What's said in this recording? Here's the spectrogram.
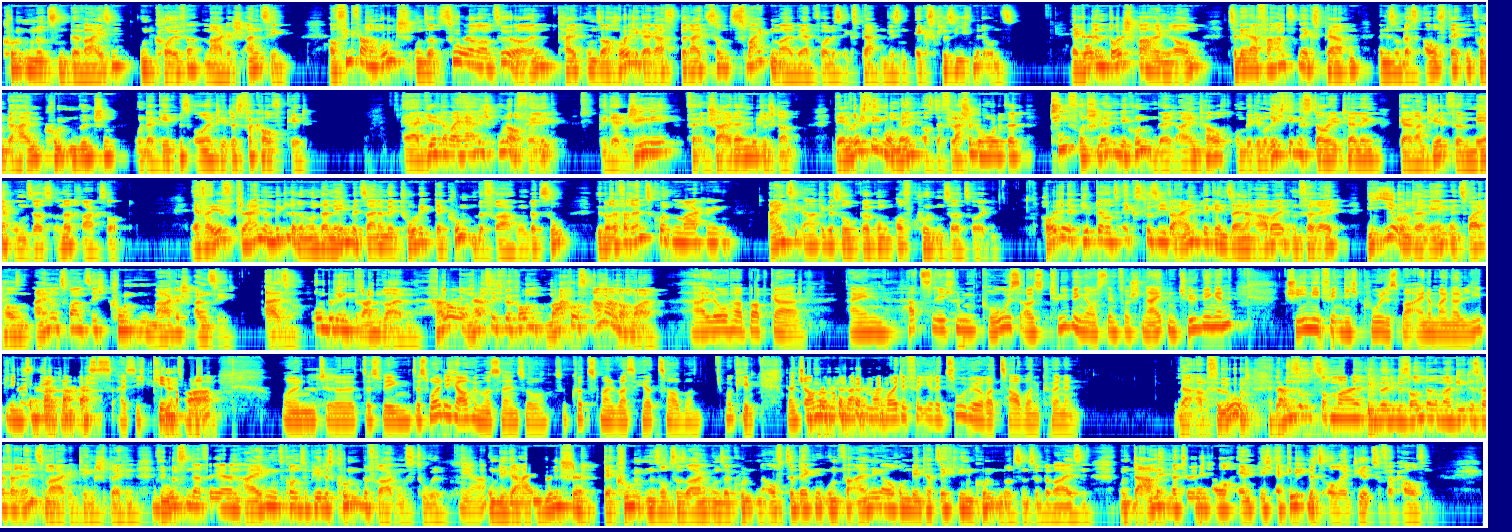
Kundennutzen beweisen und Käufer magisch anziehen. Auf vielfachen Wunsch unserer Zuhörer und Zuhörerinnen teilt unser heutiger Gast bereits zum zweiten Mal wertvolles Expertenwissen exklusiv mit uns. Er gehört im deutschsprachigen Raum zu den erfahrensten Experten, wenn es um das Aufdecken von geheimen Kundenwünschen und ergebnisorientiertes Verkauf geht. Er agiert dabei herrlich unauffällig, wie der Genie für Entscheider im Mittelstand, der im richtigen Moment aus der Flasche geholt wird, tief und schnell in die Kundenwelt eintaucht und mit dem richtigen Storytelling garantiert für mehr Umsatz und Ertrag sorgt. Er verhilft kleinen und mittleren Unternehmen mit seiner Methodik der Kundenbefragung dazu, über Referenzkundenmarketing einzigartige Sogwirkung auf Kunden zu erzeugen. Heute gibt er uns exklusive Einblicke in seine Arbeit und verrät, wie Ihr Unternehmen in 2021 Kunden magisch anzieht. Also unbedingt dranbleiben. Hallo und herzlich willkommen, Markus Ammer nochmal. Hallo, Herr Bobka. Einen herzlichen Gruß aus Tübingen, aus dem verschneiten Tübingen. Genie finde ich cool. Es war einer meiner Lieblingsserien, als, ich Kind ja. war. Und äh, deswegen, das wollte ich auch immer sein, so, so kurz mal was herzaubern. Okay, dann schauen wir mal, was wir heute für Ihre Zuhörer zaubern können. Na, absolut. Lassen Sie uns doch mal über die besondere Magie des Referenzmarketings sprechen. Sie mhm. nutzen dafür ja ein eigens konzipiertes Kundenbefragungstool, ja. um die geheimen Wünsche der Kunden sozusagen, unserer Kunden aufzudecken und vor allen Dingen auch um den tatsächlichen Kundennutzen zu beweisen und damit natürlich auch endlich ergebnisorientiert zu verkaufen.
